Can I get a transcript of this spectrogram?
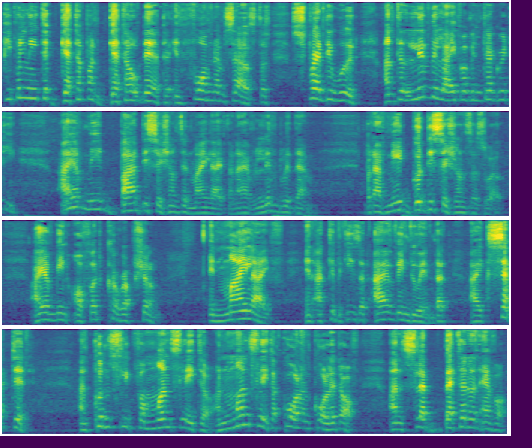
People need to get up and get out there to inform themselves, to spread the word, and to live the life of integrity. I have made bad decisions in my life and I have lived with them. But I've made good decisions as well. I have been offered corruption in my life, in activities that I have been doing that I accepted and couldn't sleep for months later, and months later call and call it off, and slept better than ever.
